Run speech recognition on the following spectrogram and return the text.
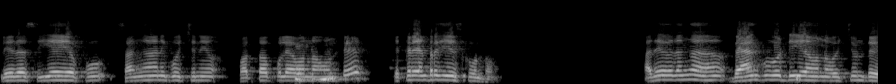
లేదా సిఐఎఫ్ సంఘానికి వచ్చిన కొత్త అప్పులు ఏమన్నా ఉంటే ఇక్కడ ఎంటర్ చేసుకుంటాం. అదేవిధంగా బ్యాంకు వడ్డీ ఏమన్నా వచ్చి ఉంటే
